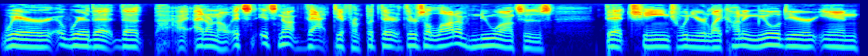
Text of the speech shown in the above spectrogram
where where the the I, I don't know, it's it's not that different, but there there's a lot of nuances that change when you're like hunting mule deer in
